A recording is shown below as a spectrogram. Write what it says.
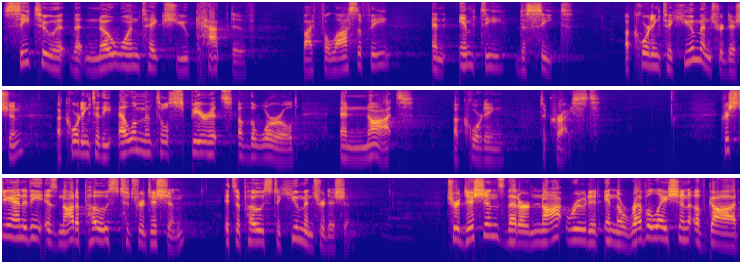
See to it that no one takes you captive by philosophy and empty deceit, according to human tradition, according to the elemental spirits of the world, and not according to Christ. Christianity is not opposed to tradition, it's opposed to human tradition. Traditions that are not rooted in the revelation of God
